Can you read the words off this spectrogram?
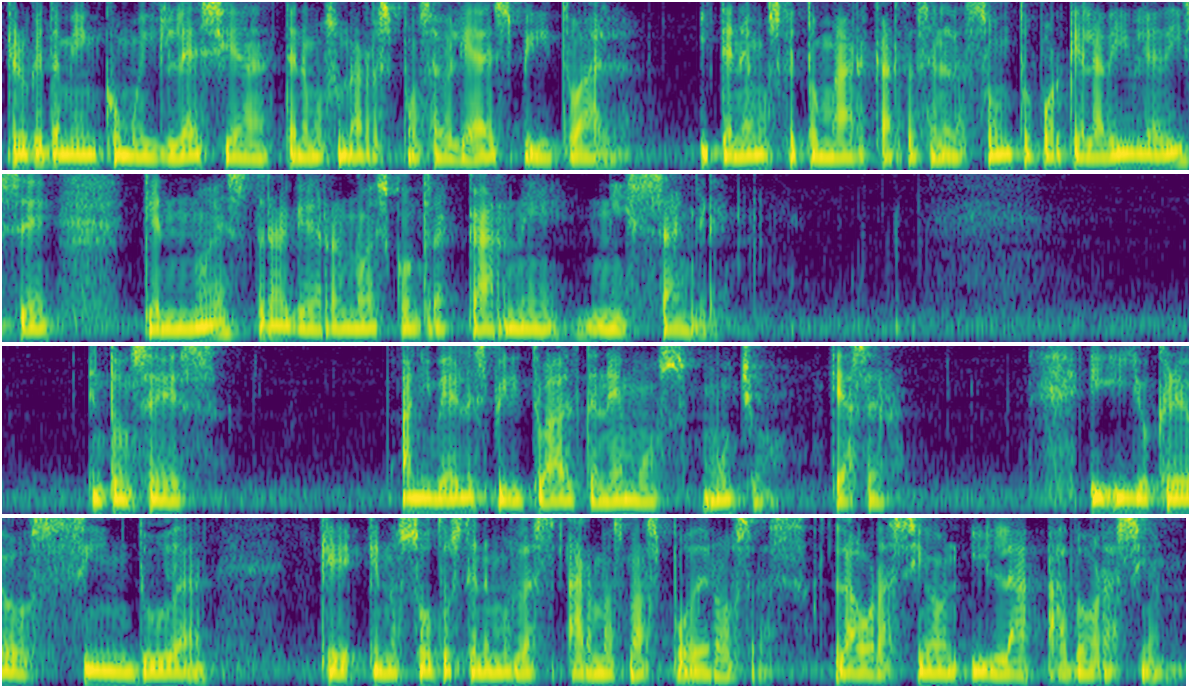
creo que también como iglesia tenemos una responsabilidad espiritual y tenemos que tomar cartas en el asunto porque la Biblia dice que nuestra guerra no es contra carne ni sangre. Entonces, a nivel espiritual tenemos mucho que hacer. Y, yo creo sin duda que, que, nosotros tenemos las armas más poderosas, la oración y la adoración.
